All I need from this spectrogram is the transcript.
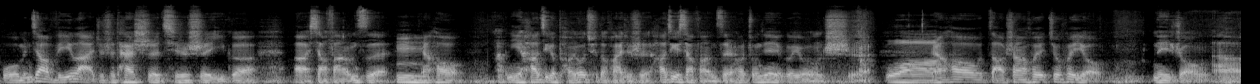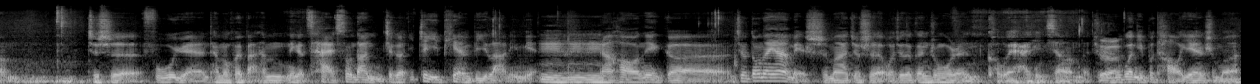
我们叫 villa，就是它是其实是一个呃小房子，嗯，然后啊你好几个朋友去的话，就是好几个小房子，然后中间有个游泳池，哇，然后早上会就会有那种啊。就是服务员，他们会把他们那个菜送到你这个这一片 villa 里面，嗯嗯嗯，然后那个就东南亚美食嘛，就是我觉得跟中国人口味还挺像的。就是如果你不讨厌什么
